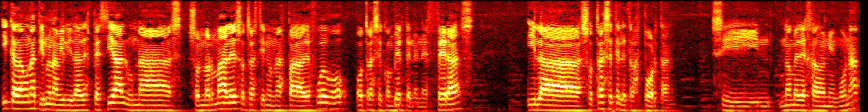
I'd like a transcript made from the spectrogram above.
Y cada una tiene una habilidad especial, unas son normales, otras tienen una espada de fuego, otras se convierten en esferas y las otras se teletransportan. Si no me he dejado ninguna.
